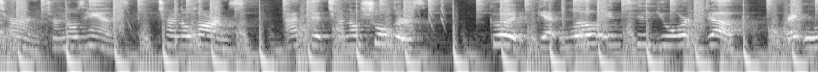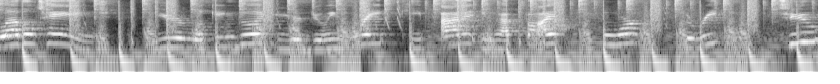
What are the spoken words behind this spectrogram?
turn, turn those hands, turn those arms. That's it. Turn those shoulders. Good. Get low into your duck. Right? Level change. You're looking good. You're doing great. Keep at it. You have five, four, three, two,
